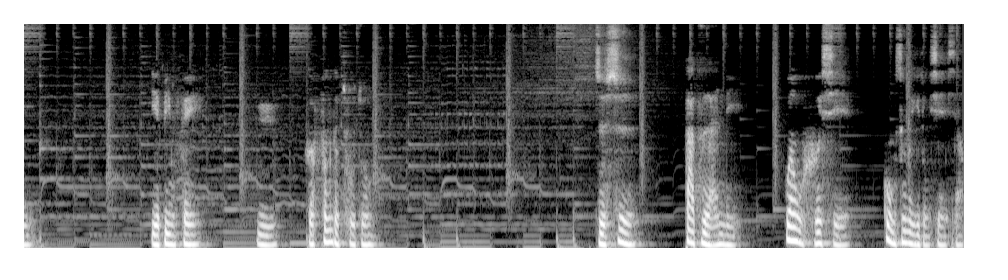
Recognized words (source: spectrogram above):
意，也并非雨和风的初衷，只是大自然里万物和谐共生的一种现象。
